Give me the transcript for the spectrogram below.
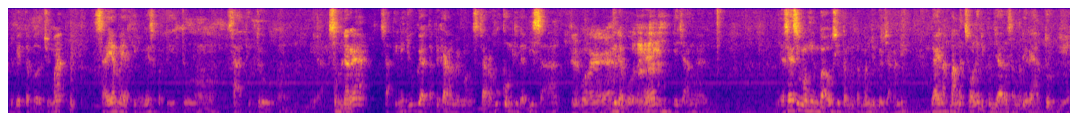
Debatable. Cuma saya meyakininya seperti itu Hmm. saat itu. Ya sebenarnya saat ini juga tapi karena memang secara hukum tidak bisa Tidak boleh. tidak boleh ya jangan ya saya sih menghimbau sih teman-teman juga jangan deh nggak enak banget soalnya di penjara sama di rehab tuh Iya.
